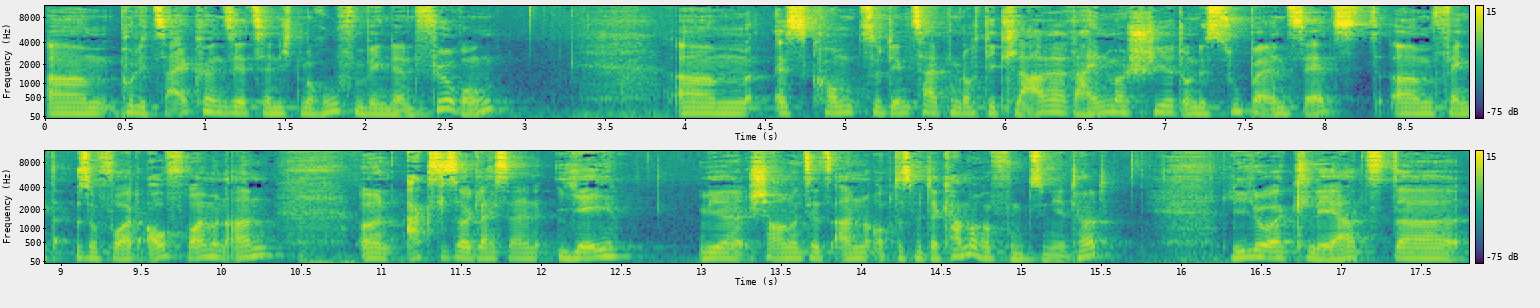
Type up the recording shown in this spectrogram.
Ähm, Polizei können sie jetzt ja nicht mehr rufen wegen der Entführung. Ähm, es kommt zu dem Zeitpunkt auch die Clara reinmarschiert und ist super entsetzt, ähm, fängt sofort Aufräumen an. Und Axel soll gleich sagen, yay, wir schauen uns jetzt an, ob das mit der Kamera funktioniert hat. Lilo erklärt da,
